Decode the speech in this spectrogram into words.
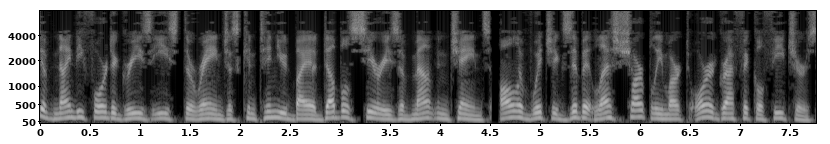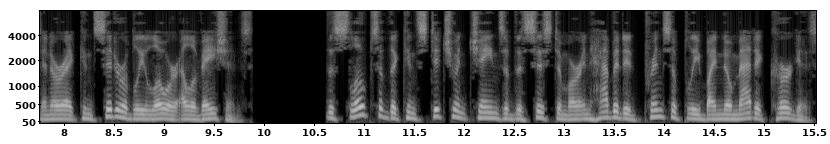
of 94 degrees east the range is continued by a double series of mountain chains, all of which exhibit less sharply marked orographical features and are at considerably lower elevations. The slopes of the constituent chains of the system are inhabited principally by nomadic Kyrgyz.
